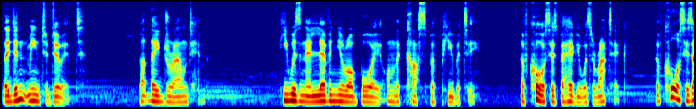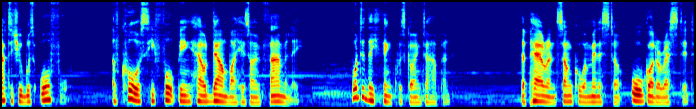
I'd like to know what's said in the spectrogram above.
They didn't mean to do it, but they drowned him. He was an 11 year old boy on the cusp of puberty. Of course, his behaviour was erratic. Of course, his attitude was awful. Of course, he fought being held down by his own family. What did they think was going to happen? The parents, uncle, and minister all got arrested.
